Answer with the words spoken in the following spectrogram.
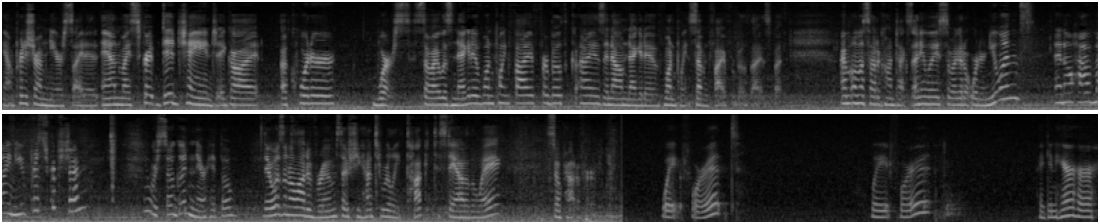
Yeah, I'm pretty sure I'm nearsighted. And my script did change. It got a quarter worse. So I was negative 1.5 for both eyes and now I'm negative 1.75 for both eyes. But I'm almost out of contacts anyway, so I gotta order new ones and I'll have my new prescription. You were so good in there, Hippo. There wasn't a lot of room, so she had to really tuck to stay out of the way. So proud of her. Wait for it. Wait for it. I can hear her.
